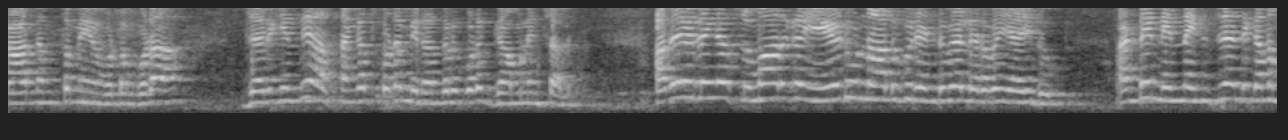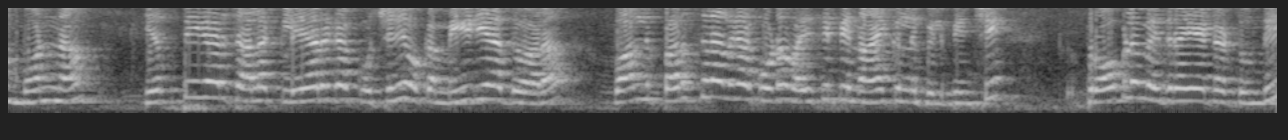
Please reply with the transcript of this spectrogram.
కారణంతో మేము ఇవ్వడం కూడా జరిగింది. ఆ సంగతి కూడా మీరందరూ కూడా గమనించాలి. అదేవిధంగా సుమారుగా ఏడు నాలుగు రెండు వేల ఇరవై ఐదు అంటే నిన్న ఇన్సిడెంట్ కన్నా మొన్న ఎస్పీ గారు చాలా క్లియర్గా కూర్చుని ఒక మీడియా ద్వారా వాళ్ళని పర్సనల్గా కూడా వైసీపీ నాయకుల్ని పిలిపించి ప్రాబ్లం ఎదురయ్యేటట్టుంది.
